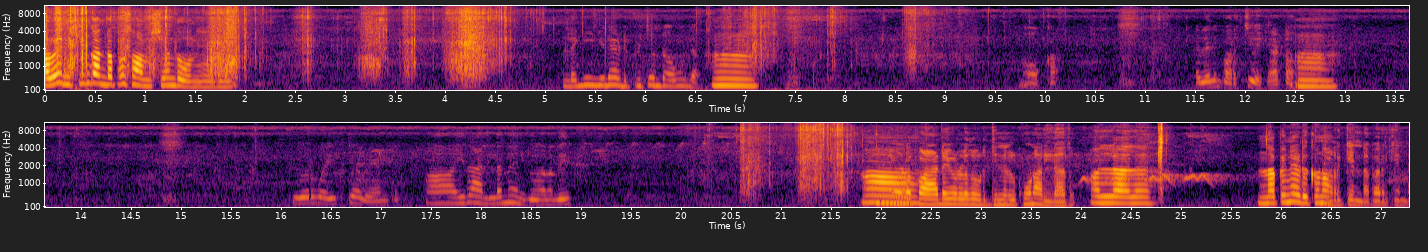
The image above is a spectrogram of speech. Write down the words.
അതെനിക്കും കണ്ടപ്പോൾ സംശയം തോന്നിയായിരുന്നു അല്ലെങ്കിൽ ഇങ്ങനെ അടുപ്പിച്ചുണ്ടാവൂല. നോക്കാം. ഏതായാലും പറിച്ചു വെക്കാം കേട്ടോ. പ്യൂർ വൈറ്റാ വേണ്ടത്. ആ ഇതല്ലെന്ന് എനിക്ക് തോന്നുന്നത് ആ. ഇങ്ങനെയുള്ള പാടയുള്ളത് ഒറിജിനൽ കൂണല്ലാതെ അല്ല അല്ലേ എന്നാ പിന്നെ എടുക്കണം? പറിക്കണ്ട പറിക്കണ്ട.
